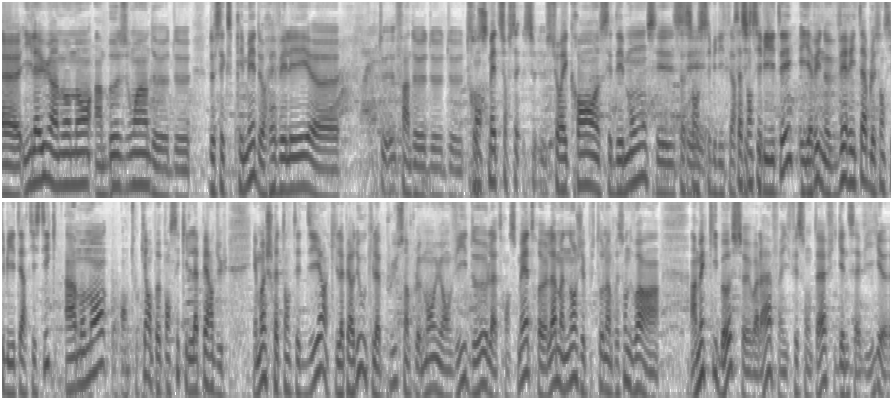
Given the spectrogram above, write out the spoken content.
Euh, il a eu un moment, un besoin de, de, de s'exprimer, de révéler, euh, de- enfin de, de- de transmettre sur, écran ses démons, ses, Sa ses- sensibilité sa sensibilité. Et il y avait une véritable sensibilité artistique. À un moment, en tout cas, on peut penser qu'il l'a perdu. Et moi, je serais tenté de dire qu'il l'a perdu ou qu'il a plus simplement eu envie de la transmettre. Là, maintenant, j'ai plutôt l'impression de voir un, un mec qui bosse, euh, voilà, enfin, il fait son taf, il gagne sa vie, euh,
